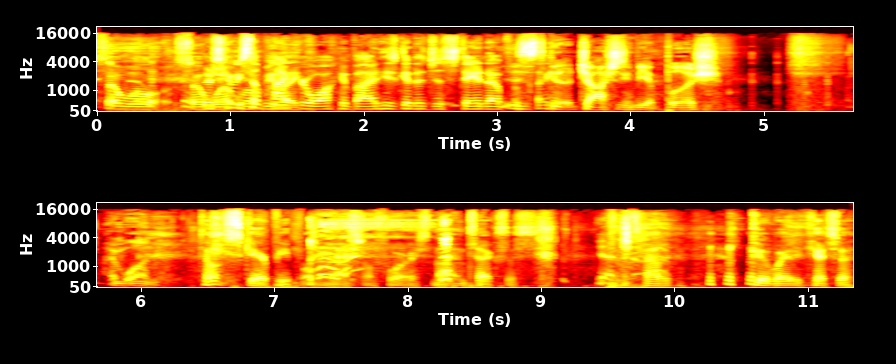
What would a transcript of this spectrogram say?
So we'll. So there's gonna be will some be hiker like, walking by, and he's gonna just stand up. And like, gonna, Josh is gonna be a bush. I'm one. Don't scare people in the national forest, not in Texas. Yeah, It's not a good way to catch a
